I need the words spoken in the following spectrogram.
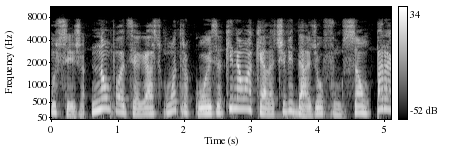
ou seja, não pode ser gasto com outra coisa que não aquela atividade ou função para a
